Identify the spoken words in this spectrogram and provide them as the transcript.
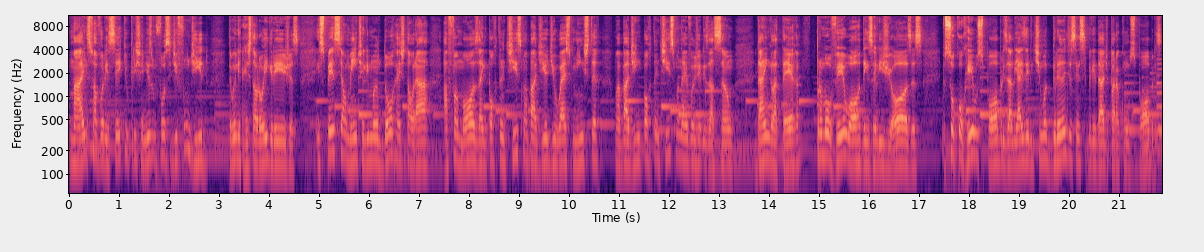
mas favorecer que o cristianismo fosse difundido. Então ele restaurou igrejas, especialmente ele mandou restaurar a famosa, a importantíssima abadia de Westminster, uma abadia importantíssima na evangelização da Inglaterra, promoveu ordens religiosas, socorreu os pobres, aliás, ele tinha uma grande sensibilidade para com os pobres.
